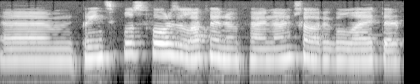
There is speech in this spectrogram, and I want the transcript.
um, principles for the Latvian financial regulator.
